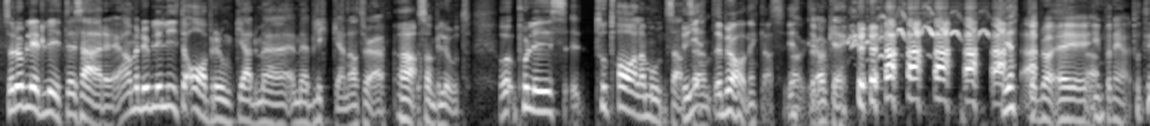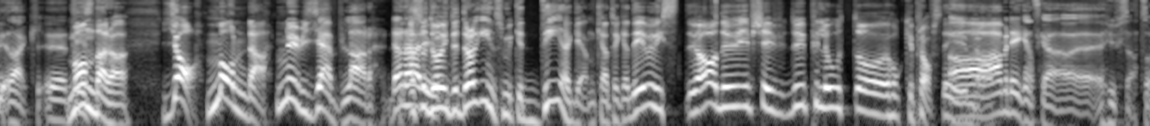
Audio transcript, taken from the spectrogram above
Ja. Så då blir det lite så här, ja men du blir lite avrunkad med, med blickarna tror jag, Ja. som pilot. Och polis, totala motsatsen. Jättebra Niklas. Jättebra. Okej, Jättebra. Jag är imponerad. På t- tack. Eh, Måndag då? Ja, måndag! Nu jävlar! Den här Alltså, är du har ju... inte dragit in så mycket degen kan jag tycka. Det är visst, ja du är i sig, du är pilot och hockeyproffs, det är ju Ja, bra. men det är ganska uh, hyfsat så.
